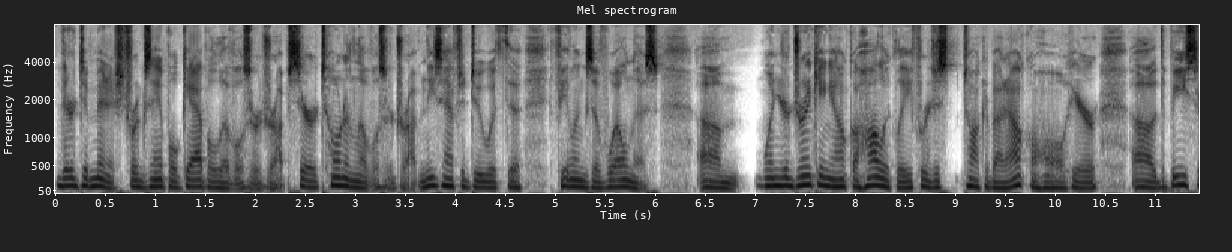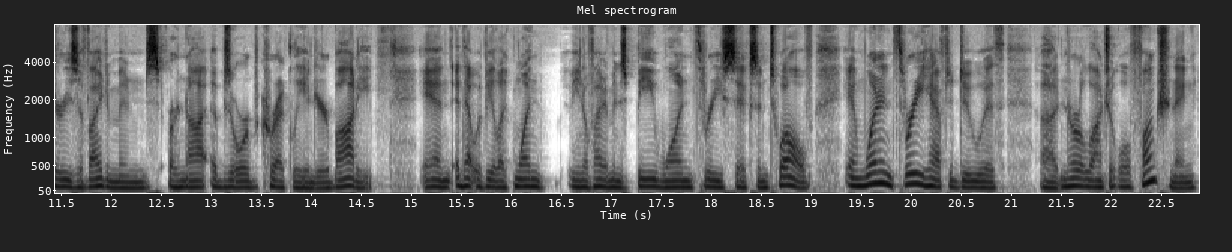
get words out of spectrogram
they're diminished. For example, GABA levels are dropped, serotonin levels are dropped, and these have to do with the feelings of wellness. Um, when you're drinking alcoholically, if we're just talking about alcohol here, uh, the B series of vitamins are not absorbed correctly into your body, and and that would be like one you know, vitamins B1, 3, 6, and 12. And 1 and 3 have to do with uh, neurological functioning,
